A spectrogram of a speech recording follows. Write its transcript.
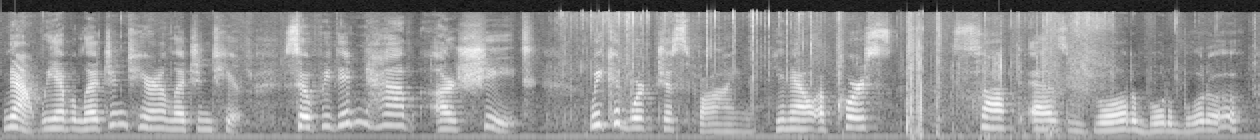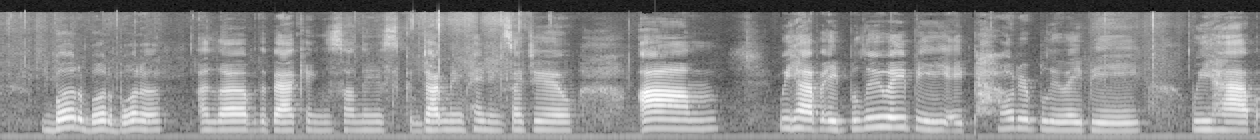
Now, we have a legend here and a legend here. So if we didn't have our sheet, we could work just fine. You know, of course, soft as butter, butter, butter, butter, butter, butter. I love the backings on these diamond paintings. I do. Um, we have a blue AB, a powder blue AB. We have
